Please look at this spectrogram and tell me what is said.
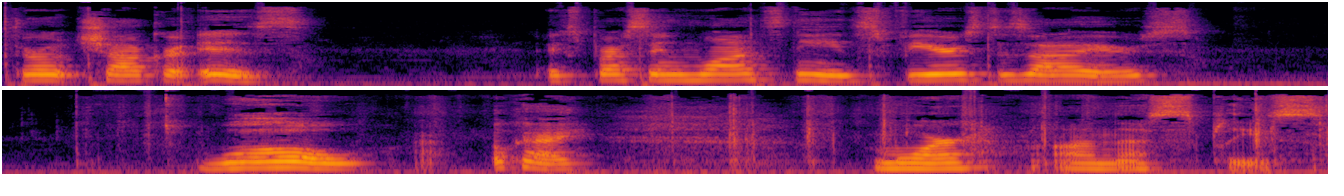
throat chakra is. Expressing wants, needs, fears, desires. Whoa. Okay. More on this, please.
